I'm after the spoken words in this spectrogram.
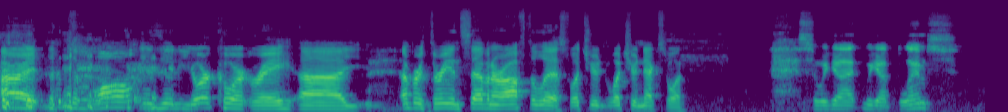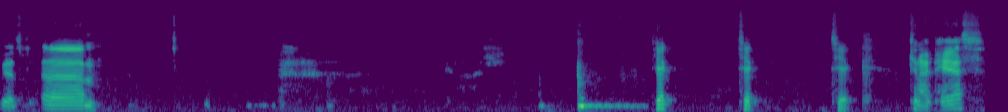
All right, the, the ball is in your court, Ray. Uh, number three and seven are off the list. What's your What's your next one? So we got we got blimps. We got um, Tick, tick, tick. can I pass?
